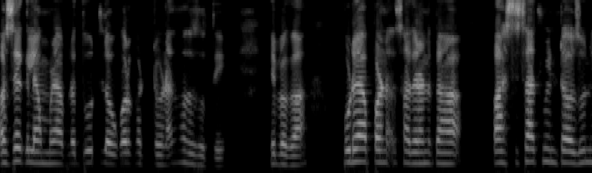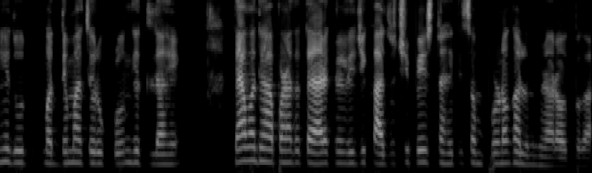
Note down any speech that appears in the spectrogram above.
असे केल्यामुळे आपलं दूध लवकर घट्ट होण्यास मदत होते. हे बघा, पुढे आपण साधारणतः पाच ते सात मिनिटं अजून हे दूध मध्यमाचे उकळून घेतलं आहे. त्यामध्ये आपण आता तयार केलेली जी काजूची पेस्ट आहे ती संपूर्ण घालून घेणार आहोत बघा.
